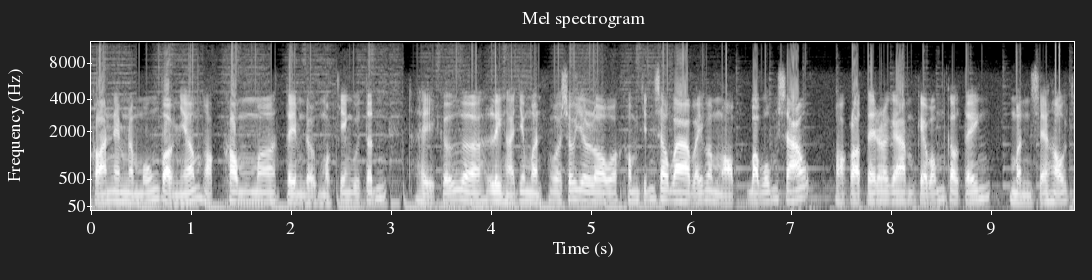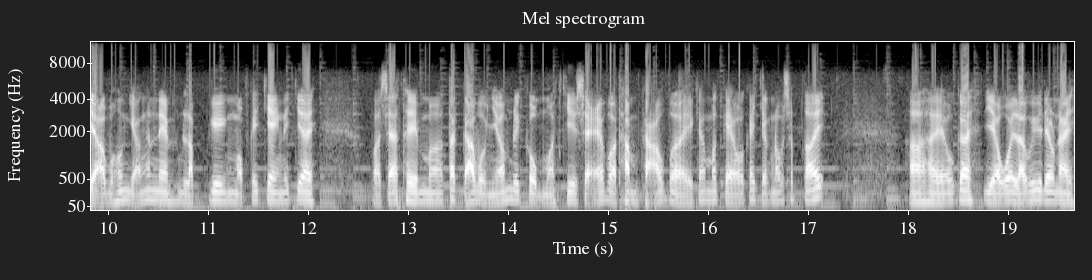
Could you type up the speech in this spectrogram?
Còn anh em nào muốn vào nhóm hoặc không tìm được một trang uy tín thì cứ liên hệ cho mình qua số Zalo 0963 731 346 hoặc là Telegram kèo bóng cao tiến mình sẽ hỗ trợ và hướng dẫn anh em lập riêng một cái trang để chơi. Và sẽ thêm ờ, tất cả vào nhóm để cùng ờ, chia sẻ và tham khảo về các mã kèo ở các trận đấu sắp tới. À, thì ok giờ quay lại với video này.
